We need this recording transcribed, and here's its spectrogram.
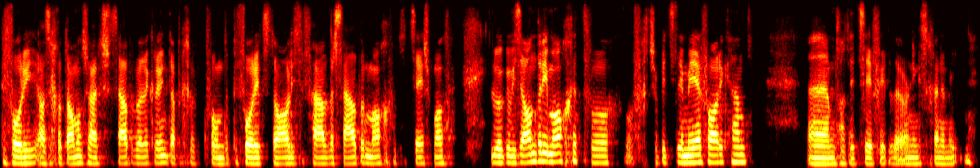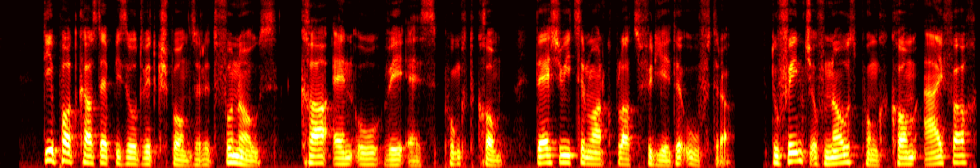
bevor ich, also ich habe damals schon selber gegründet, aber ich habe gefunden, bevor ich jetzt da alle Felder selber mache, zuerst mal schauen, wie es andere machen, die, vielleicht schon ein bisschen mehr Erfahrung haben. Ähm, habe jetzt sehr viele Learnings können mitnehmen. Die Podcast-Episode wird gesponsert von Knows, knows.com, der Schweizer Marktplatz für jeden Auftrag. Du findest auf nose.com einfach,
